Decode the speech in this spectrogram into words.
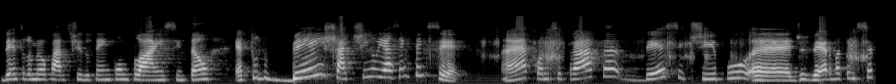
dentro do meu partido, tem compliance, então é tudo bem chatinho e é assim que tem que ser. Né? Quando se trata desse tipo é, de verba, tem que ser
